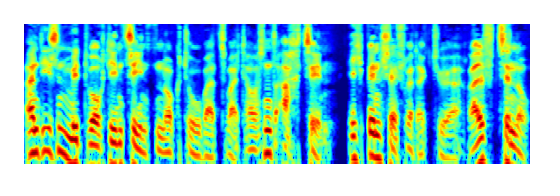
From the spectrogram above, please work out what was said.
an diesem Mittwoch, den 10. Oktober 2018. Ich bin Chefredakteur Ralf Zinno.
